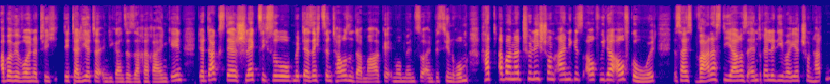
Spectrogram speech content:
Aber wir wollen natürlich detaillierter in die ganze Sache reingehen. Der DAX, der schlägt sich so mit der 16.000er Marke Hochmarke im Moment so ein bisschen rum, hat aber natürlich schon einiges auch wieder aufgeholt. Das heißt, war das die Jahresendrallye, die wir jetzt schon hatten?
